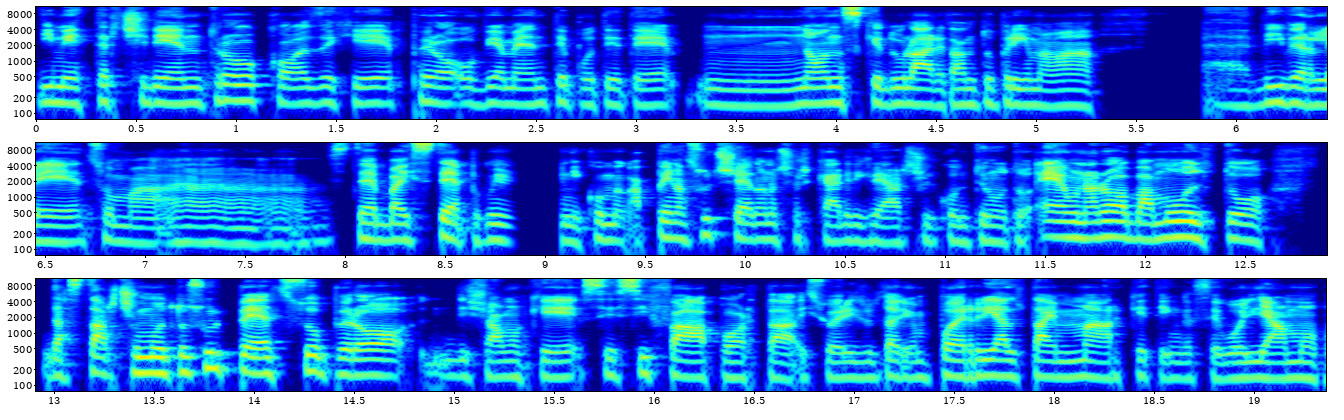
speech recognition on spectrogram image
di metterci dentro cose che però ovviamente potete mh, non schedulare tanto prima, ma eh, viverle insomma uh, step by step, quindi come appena succedono cercare di crearci il contenuto. È una roba molto da starci molto sul pezzo, però diciamo che se si fa porta i suoi risultati un po' in real time marketing, se vogliamo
